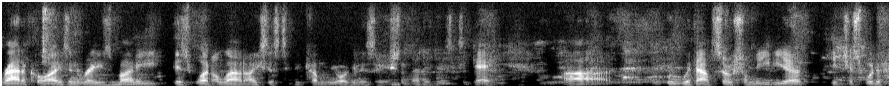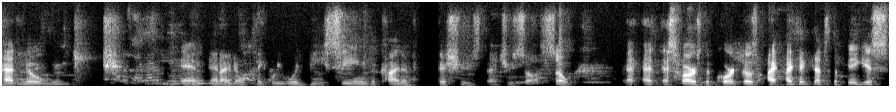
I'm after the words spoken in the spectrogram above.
radicalize, and raise money is what allowed ISIS to become the organization that it is today. Uh, without social media, it just would have had no reach. And, and I don't think we would be seeing the kind of issues that you saw. So a- a- as far as the court goes, I, I think that's the biggest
